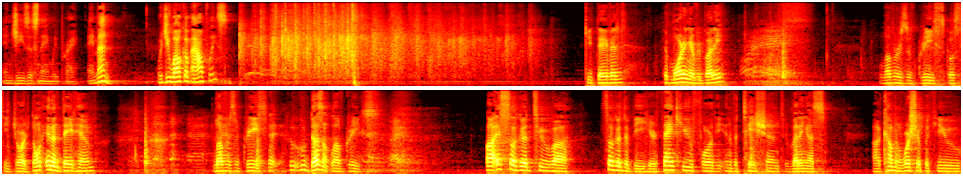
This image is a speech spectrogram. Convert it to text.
In Jesus' name we pray. Amen. Would you welcome Al, please? Thank you, David. Good morning, everybody. Morning. Lovers of Greece, go see George. Don't inundate him lovers of Greece. Who, who doesn't love Greece? Well, it's so good to uh, so good to be here. Thank you for the invitation to letting us uh, come and worship with you.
